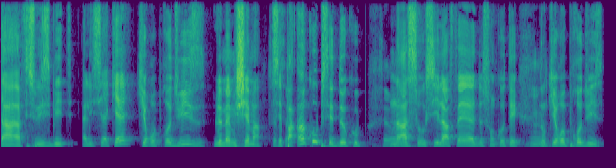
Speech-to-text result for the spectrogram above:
D'accord. T'as Swiss Beat, Alicia Kay qui reproduisent le même schéma. C'est pas un couple, c'est deux couples. Nas aussi l'a fait de son côté. Mhm. Donc ils reproduisent.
